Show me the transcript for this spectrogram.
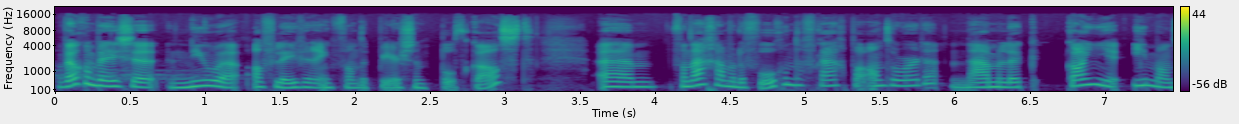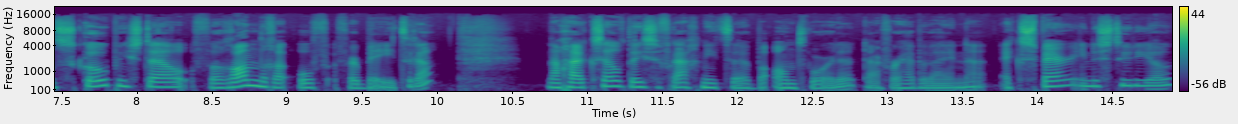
Welkom bij deze nieuwe aflevering van de Pearson Podcast. Ehm, vandaag gaan we de volgende vraag beantwoorden, namelijk kan je iemands copingstijl veranderen of verbeteren? Nou ga ik zelf deze vraag niet eh, beantwoorden. Daarvoor hebben wij een eh, expert in de studio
